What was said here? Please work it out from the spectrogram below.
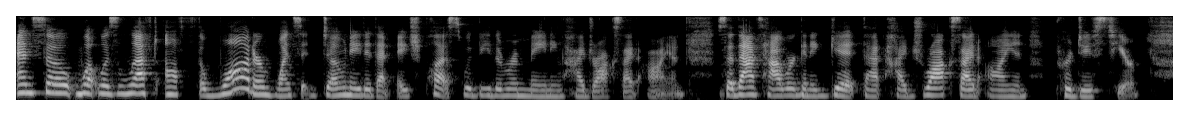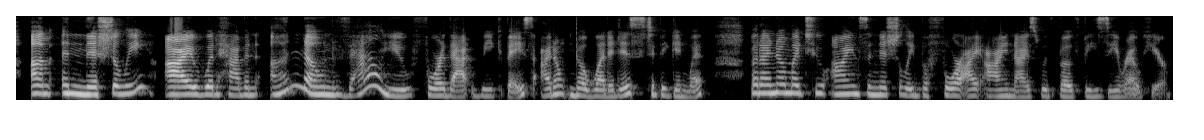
And so what was left off the water once it donated that H plus would be the remaining hydroxide ion. So that's how we're going to get that hydroxide ion produced here. Um, initially, I would have an unknown value for that weak base. I don't know what it is to begin with, but I know my two ions initially before I ionize with both be zero here.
